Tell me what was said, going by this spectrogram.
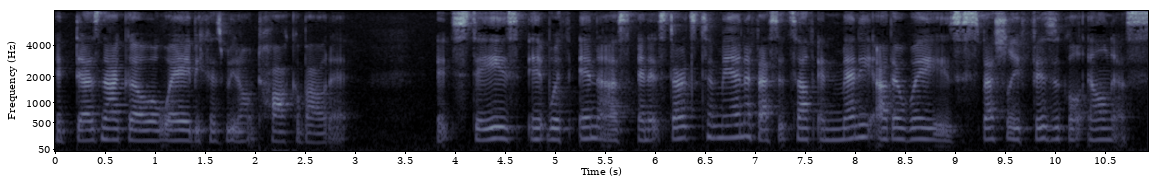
It does not go away because we don't talk about it. It stays within us and it starts to manifest itself in many other ways, especially physical illness.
